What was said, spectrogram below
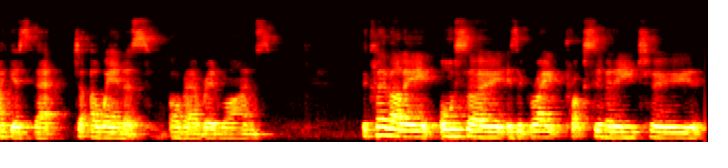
I guess, that awareness of our red wines. The Clare Valley also is a great proximity to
